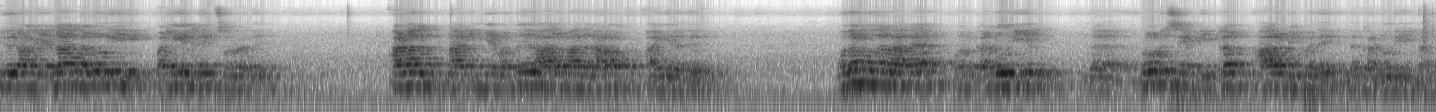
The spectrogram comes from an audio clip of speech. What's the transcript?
இது நாங்கள் எல்லா கல்லூரி பள்ளிகள்லையும் சொல்கிறது ஆனால் நான் இங்கே வந்து ஆறு மாத காலம் ஆகிறது. முதன் முதலாக ஒரு கல்லூரியில் இந்த ரோடு சேஃப்டி கிளப் ஆரம்பிப்பது இந்த கல்லூரியில் தான்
